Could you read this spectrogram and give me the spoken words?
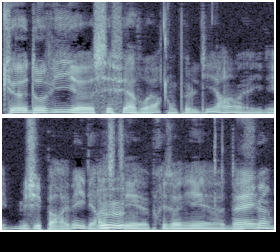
que Dovi euh, s'est fait avoir, on peut le dire. hein. Il est, j'ai pas rêvé, il est resté euh, prisonnier euh, de Ouais. Q1.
